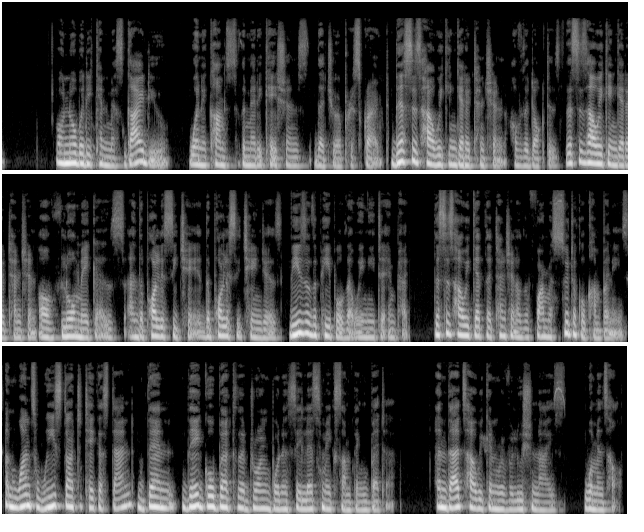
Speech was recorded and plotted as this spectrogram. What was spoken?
or nobody can misguide you when it comes to the medications that you are prescribed. This is how we can get attention of the doctors. This is how we can get attention of lawmakers and the policy cha- the policy changes. These are the people that we need to impact. This is how we get the attention of the pharmaceutical companies. And once we start to take a stand, then they go back to the drawing board and say, let's make something better. And that's how we can revolutionize women's health.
